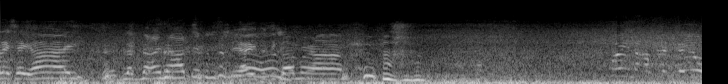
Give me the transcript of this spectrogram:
Say hi, pre. Say hi. Vlog na kayo natin. Say hi to the camera. Uy, naka-vlog kayo.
